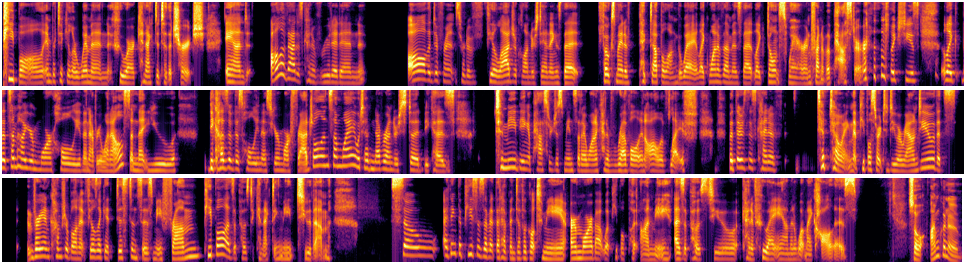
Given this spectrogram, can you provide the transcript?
people, in particular women, who are connected to the church. And all of that is kind of rooted in all the different sort of theological understandings that folks might have picked up along the way like one of them is that like don't swear in front of a pastor like she's like that somehow you're more holy than everyone else and that you because of this holiness, you're more fragile in some way, which I've never understood because to me, being a pastor just means that I want to kind of revel in all of life. But there's this kind of tiptoeing that people start to do around you that's very uncomfortable and it feels like it distances me from people as opposed to connecting me to them. So I think the pieces of it that have been difficult to me are more about what people put on me as opposed to kind of who I am and what my call is. So I'm going to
